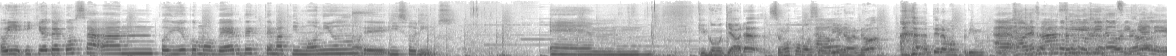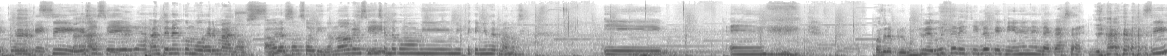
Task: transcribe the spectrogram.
Oye, ¿y qué otra cosa han podido como ver de este matrimonio eh, y sobrinos? Que como que ahora somos como sobrinos, ¿no? Antes éramos primos. ah, ahora somos Ah, como sí. sobrinos oficiales. Como que Sí, eso sí. Antes era- Antes eran como hermanos, ahora son sobrinos. No, pero siguen siendo como mi- mis pequeños hermanos. Y em, Otra pregunta. me gusta el estilo que tienen en la casa. Ya. ¿Sí?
